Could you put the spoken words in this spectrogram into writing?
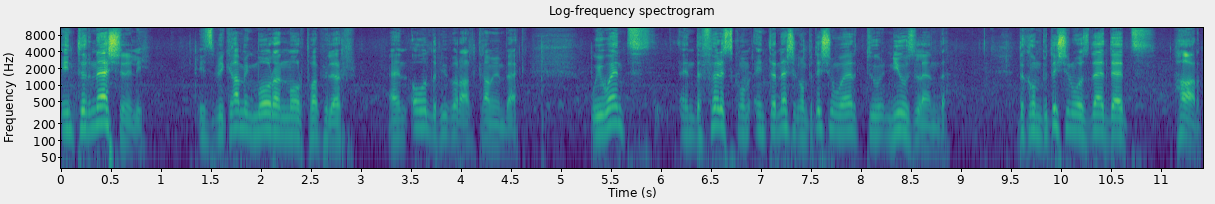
Internationally, it's becoming more and more popular and all the people are coming back. We went in the first com international competition were to New Zealand. The competition was not that hard.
